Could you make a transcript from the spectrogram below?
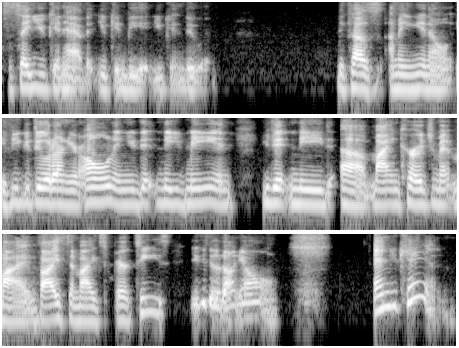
to say you can have it, you can be it, you can do it. Because I mean, you know, if you could do it on your own and you didn't need me and you didn't need uh, my encouragement, my advice, and my expertise, you can do it on your own, and you can.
